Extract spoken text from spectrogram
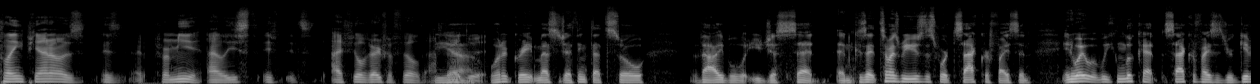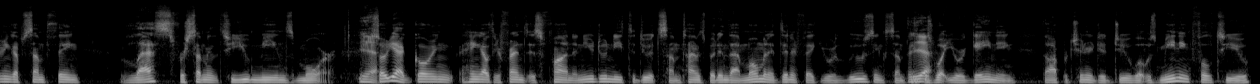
Playing piano is is for me at least. If it's I feel very fulfilled after yeah. I do it. What a great message. I think that's so valuable what you just said. And because sometimes we use this word sacrifice, and in a way, we can look at sacrifice as you're giving up something less for something that to you means more. Yeah. So yeah, going hang out with your friends is fun, and you do need to do it sometimes. But in that moment, it didn't feel like you were losing something because Yeah. what you were gaining, the opportunity to do what was meaningful to you,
